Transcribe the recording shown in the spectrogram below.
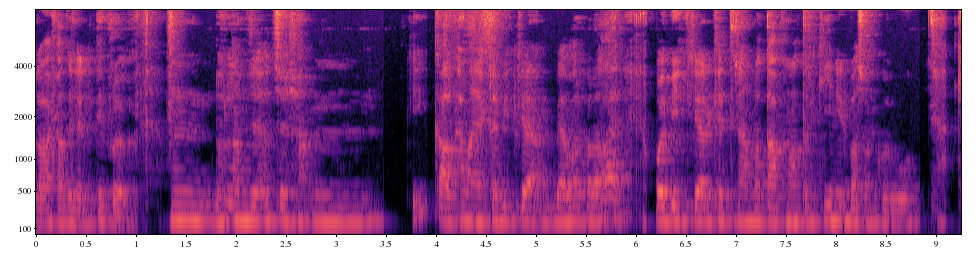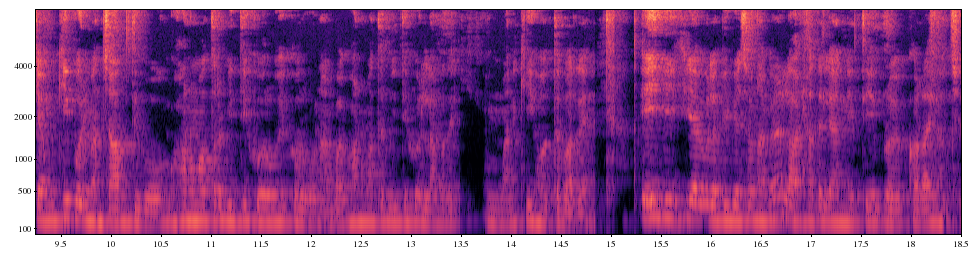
লাসাদিলের নীতির প্রয়োগ। ধরলাম যে হচ্ছে কি? কারখানায় একটা বিক্রিয়া ব্যবহার করা হয়, ওই বিক্রিয়ার ক্ষেত্রে আমরা তাপমাত্রা কি নির্বাচন করব? কেমন কি পরিমাণ চাপ দিব? ঘনমাত্রা বৃদ্ধি করব কি করব না? বা ঘনমাত্রা বৃদ্ধি করলে আমাদের মানে কি হতে পারে? এই বিক্রিয়াগুলো বিবেচনা করে লাশ হাতেলিয়ার নীতি প্রয়োগ করাই হচ্ছে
